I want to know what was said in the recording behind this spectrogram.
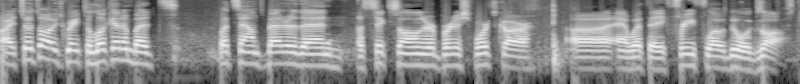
All right, so it's always great to look at them, but what sounds better than a six-cylinder British sports car uh, and with a free-flow dual exhaust?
